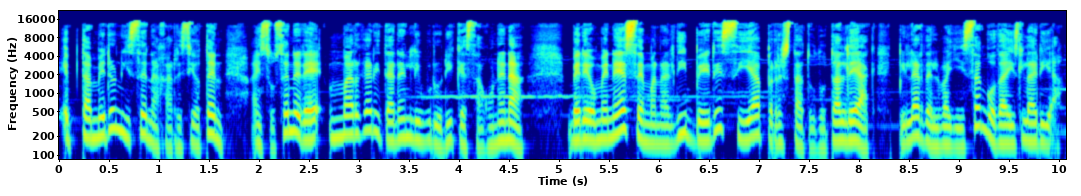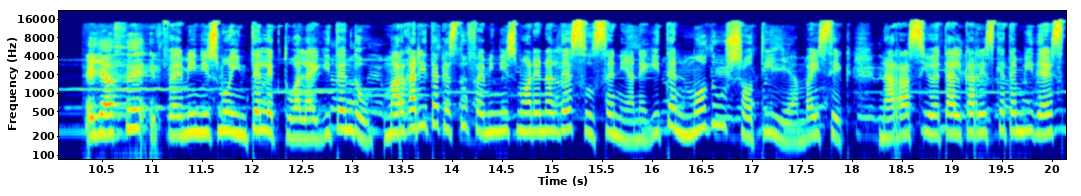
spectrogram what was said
eptameron izena jarri zioten, hain zuzen ere Margaritaren libururik ezagunena. Bere omenez, emanaldi berezia prestatu du taldeak, Pilar del Valle izango da izlaria. Ella hace Feminismo intelektuala egiten du. Margaritak ez du feminismoaren alde zuzenean egiten modu sotilean baizik. Narrazio eta elkarrizketen bidez,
